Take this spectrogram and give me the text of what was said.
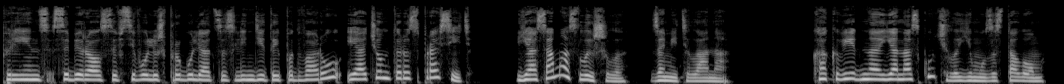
Принц собирался всего лишь прогуляться с Линдитой по двору и о чем-то расспросить. «Я сама слышала», — заметила она. Как видно, я наскучила ему за столом.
